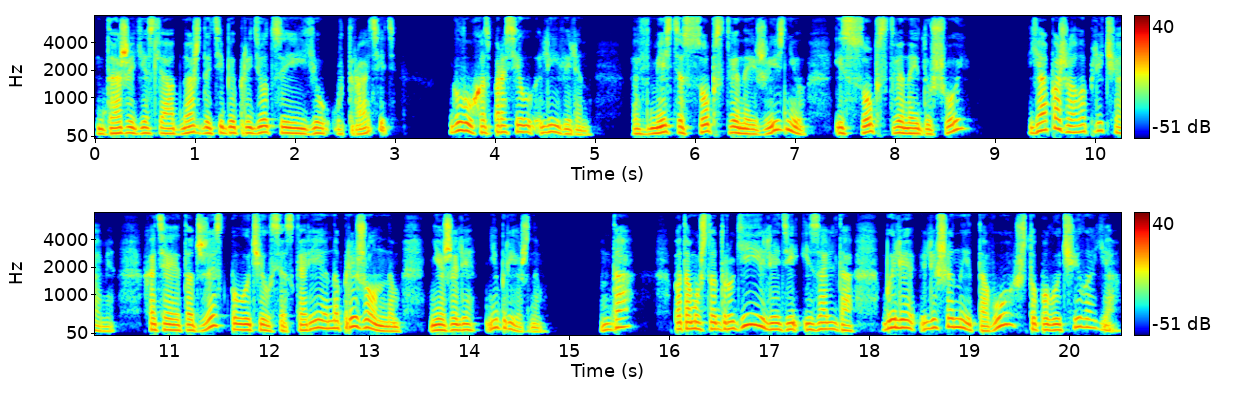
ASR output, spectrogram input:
Даже если однажды тебе придется ее утратить, Глухо спросил Ливелин. «Вместе с собственной жизнью и собственной душой?» Я пожала плечами, хотя этот жест получился скорее напряженным, нежели небрежным. «Да, потому что другие леди изо льда были лишены того, что получила я».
